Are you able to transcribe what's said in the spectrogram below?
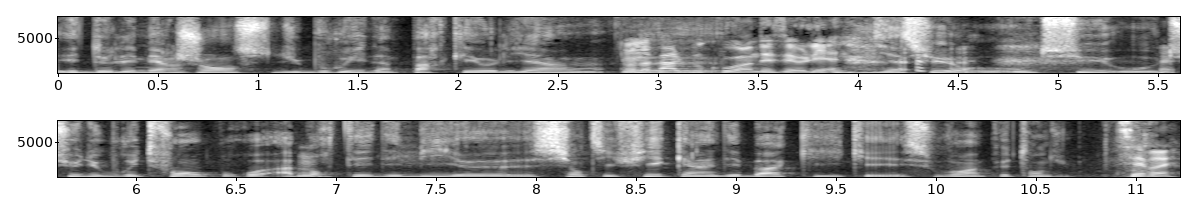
et de l'émergence du bruit d'un parc éolien. On en parle euh, beaucoup hein, des éoliennes. Bien sûr, au-dessus au -dessus du bruit de fond pour apporter mm. des billes euh, scientifiques à un débat qui, qui est souvent un peu tendu. C'est vrai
